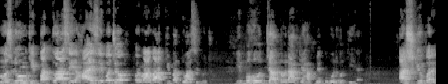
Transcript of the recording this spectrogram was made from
मजलूम की बद दुआ से हाय से बचो और माँ बाप की बद दुआ से बचो। ये बहुत जल्द औलाद के हक में कबूल होती है। अश के ऊपर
